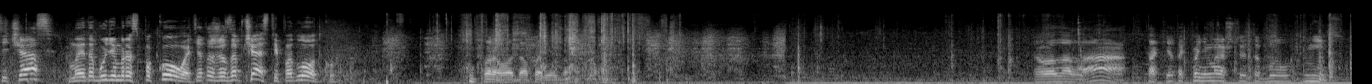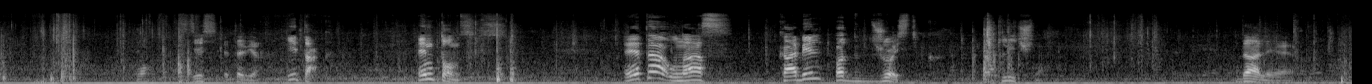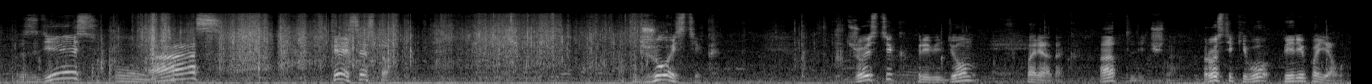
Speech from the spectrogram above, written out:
сейчас мы это будем распаковывать. Это же запчасти под лодку. Провода порезаны. Ла-ла-ла. Так, я так понимаю, что это был низ. Ну, здесь это верх. Итак, entonces. Это у нас кабель под джойстик. Отлично. Далее. Здесь у нас... ¿Qué es esto? Джойстик. Джойстик приведен в порядок. Отлично. Ростик его перепаял.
